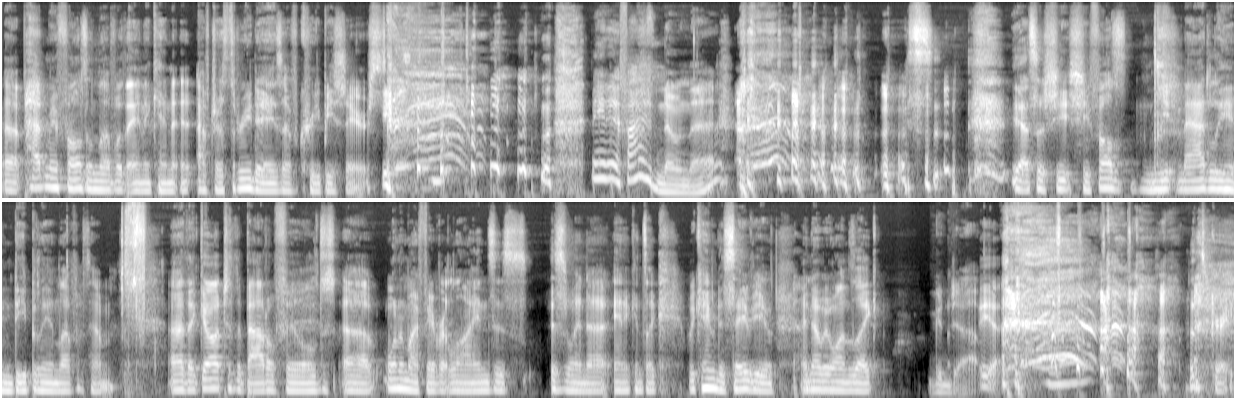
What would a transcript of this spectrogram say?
uh, Padme falls in love with Anakin after three days of creepy stares. Man, if I had known that. yeah, so she she falls madly and deeply in love with him. Uh, they go out to the battlefield. Uh, one of my favorite lines is is when uh, Anakin's like, "We came to save you," and Obi Wan's like, Good job. "Yeah." That's great.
